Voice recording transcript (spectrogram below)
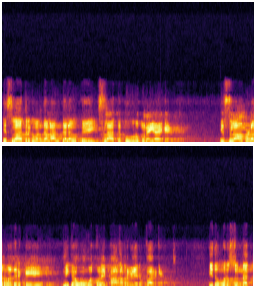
இஸ்லாத்திற்கு வந்தால் அந்த அளவுக்கு இஸ்லாத்துக்கு உறுதுணையாக இஸ்லாம் வளர்வதற்கு மிகவும் ஒத்துழைப்பாக அவர்கள் இருப்பார்கள். இதுவும் ஒரு சுன்னத்.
